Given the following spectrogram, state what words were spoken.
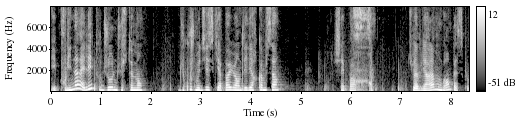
Et Poulina, elle est toute jaune, justement. Du coup, je me dis, est-ce qu'il n'y a pas eu un délire comme ça? Je sais pas. Tu vas venir là, mon grand, parce que...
